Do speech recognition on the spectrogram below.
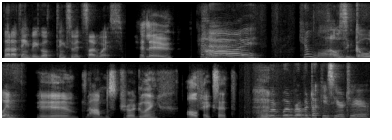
But I think we got things a bit sideways. Hello. Hi! Hello. How's it going? Uh, I'm struggling. I'll fix it. we're, we're rubber duckies here too.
